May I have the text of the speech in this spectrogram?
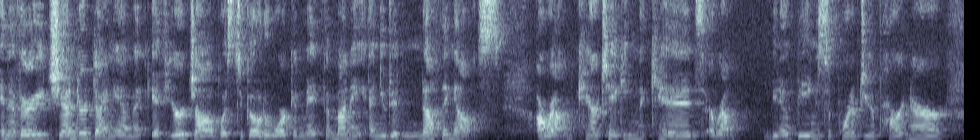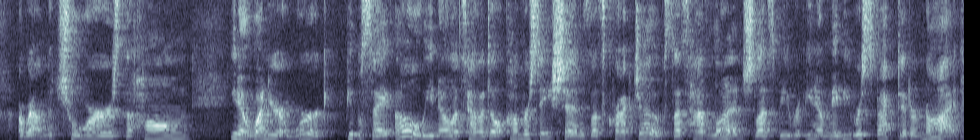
in a very gender dynamic, if your job was to go to work and make the money and you did nothing else around caretaking the kids, around, you know, being supportive to your partner, around the chores, the home, you know, when you're at work, people say, oh, you know, let's have adult conversations, let's crack jokes, let's have lunch, let's be, you know, maybe respected or not.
